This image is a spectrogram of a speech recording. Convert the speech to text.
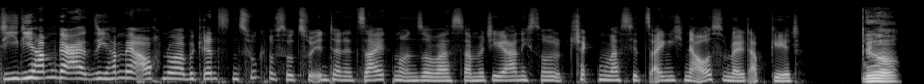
die, die haben gar, die haben ja auch nur begrenzten Zugriff so zu Internetseiten und sowas, damit die gar nicht so checken, was jetzt eigentlich in der Außenwelt abgeht. Ja.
